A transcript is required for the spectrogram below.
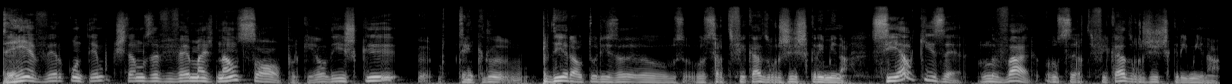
Tem a ver com o tempo que estamos a viver, mas não só, porque ele diz que eh, tem que pedir autoriza o certificado do registro criminal. Se ele quiser levar o certificado do registro criminal,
